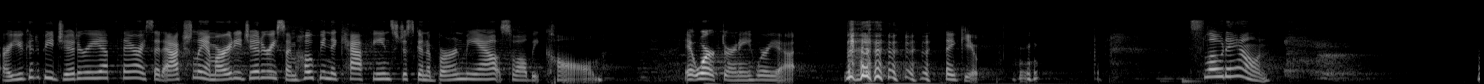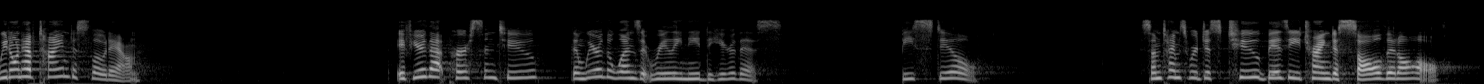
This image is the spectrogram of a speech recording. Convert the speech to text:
Are you going to be jittery up there? I said, Actually, I'm already jittery, so I'm hoping the caffeine's just going to burn me out so I'll be calm. It worked, Ernie. Where are you at? Thank you. slow down. We don't have time to slow down. If you're that person too, then we're the ones that really need to hear this. Be still. Sometimes we're just too busy trying to solve it all,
